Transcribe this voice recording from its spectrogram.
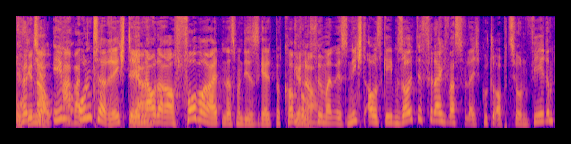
genau, ja im aber- Unterricht Ja. genau darauf vorbereiten, dass man dieses Geld bekommt, Genau. wofür man es nicht ausgeben sollte, vielleicht, was vielleicht gute Optionen wären.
